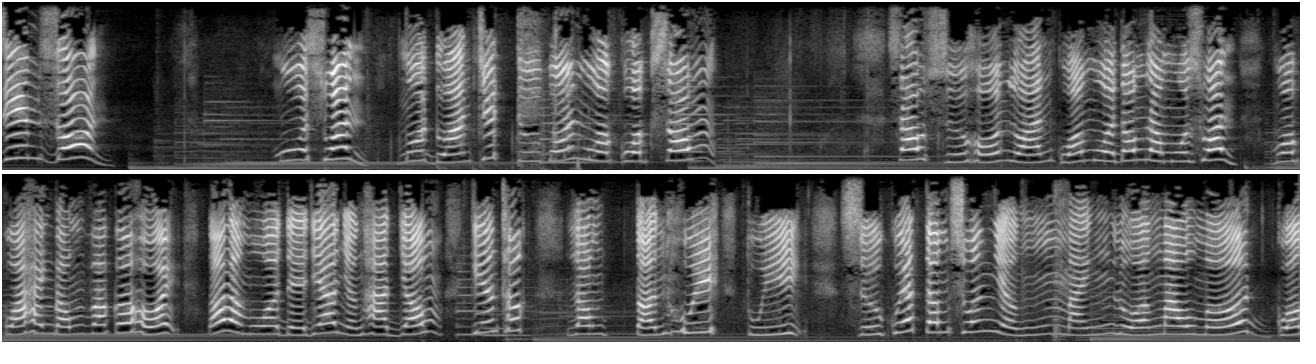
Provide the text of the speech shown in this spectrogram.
Jim John. Mùa xuân Một đoạn trích từ bốn mùa cuộc sống. Sau sự hỗn loạn của mùa đông là mùa xuân, Mùa quả hành gieo những hạt giống, Kiến thức, Lòng tận huy thủy Sự quyết tâm xuống những mảnh luồng màu mỡ của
